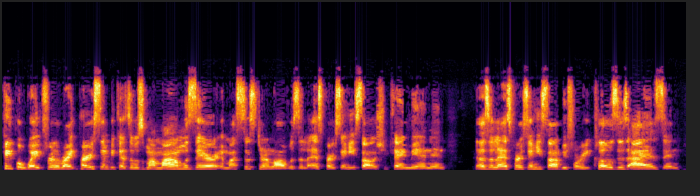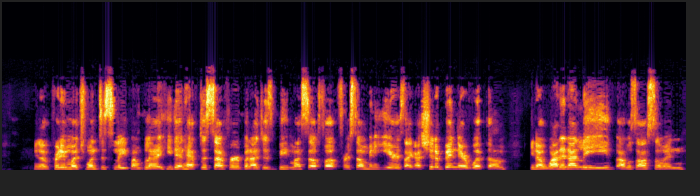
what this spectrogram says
people wait for the right person because it was my mom was there and my sister-in-law was the last person he saw. She came in and that was the last person he saw before he closed his eyes and you know, pretty much went to sleep. I'm glad he didn't have to suffer, but I just beat myself up for so many years. Like I should have been there with him. You know, why did I leave? I was also in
